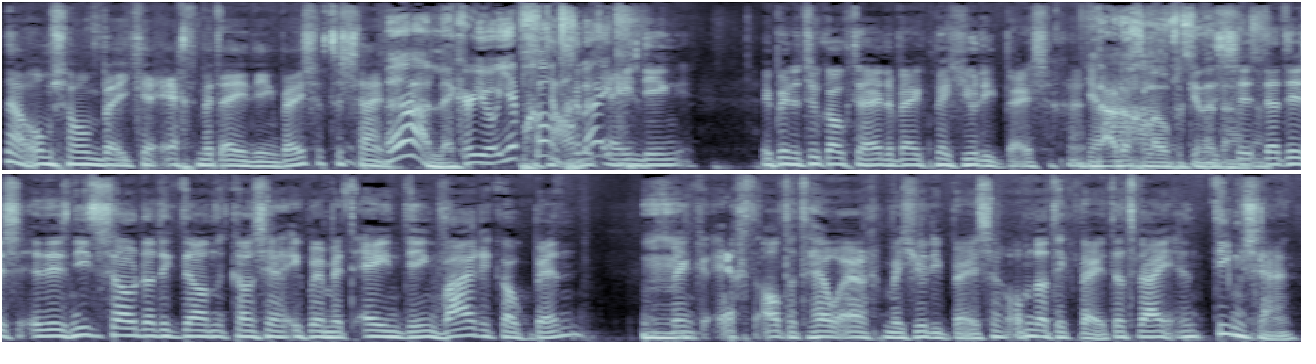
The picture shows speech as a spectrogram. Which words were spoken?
nou, om zo'n beetje echt met één ding bezig te zijn. Ja, lekker joh. Je hebt groot Nou, met gelijk. één ding. Ik ben natuurlijk ook de hele week met jullie bezig. Hè. nou, dat geloof ik inderdaad. dat is, het is niet zo dat ik dan kan zeggen, ik ben met één ding, waar ik ook ben, Mhm. ben ik echt altijd heel erg met jullie bezig. Omdat ik weet dat wij een team zijn.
